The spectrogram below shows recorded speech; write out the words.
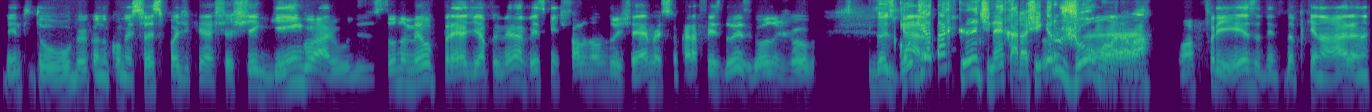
dentro do Uber quando começou esse podcast. Eu cheguei em Guarulhos, estou no meu prédio, é a primeira vez que a gente fala o nome do Gemerson. O cara fez dois gols no jogo. E dois cara, gols de atacante, né, cara? Achei que era o jogo uma hora lá. Uma frieza dentro da pequena área, né?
